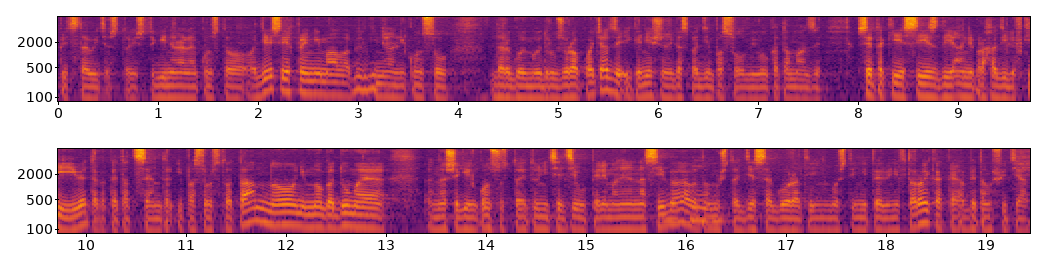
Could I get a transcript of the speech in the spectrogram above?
представительств. То есть генеральное консульство в Одессе их принимало, был генеральный консул, дорогой мой друг Зураб Кватядзе, и, конечно же, господин посол Вивол Катамадзе. Все такие съезды, они проходили в Киеве, так как это центр и посольство там, но немного думая, э, наше генконсульство эту инициативу переманили на себя, потому что Одесса город, и, может, и не первый, не второй, как об этом шутят.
